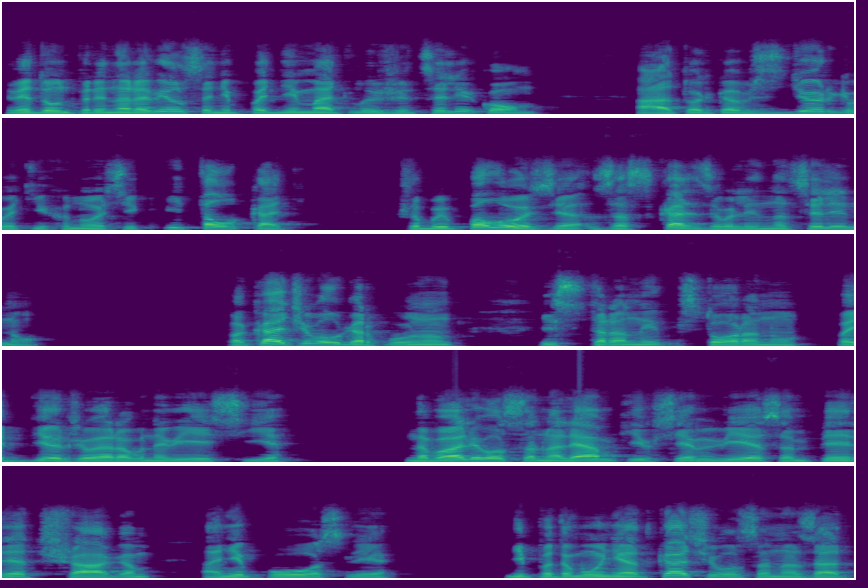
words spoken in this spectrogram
Ведун приноровился не поднимать лыжи целиком, а только вздергивать их носик и толкать, чтобы полозья заскальзывали на целину. Покачивал гарпуном из стороны в сторону, поддерживая равновесие наваливался на лямки всем весом перед шагом, а не после, и потому не откачивался назад,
